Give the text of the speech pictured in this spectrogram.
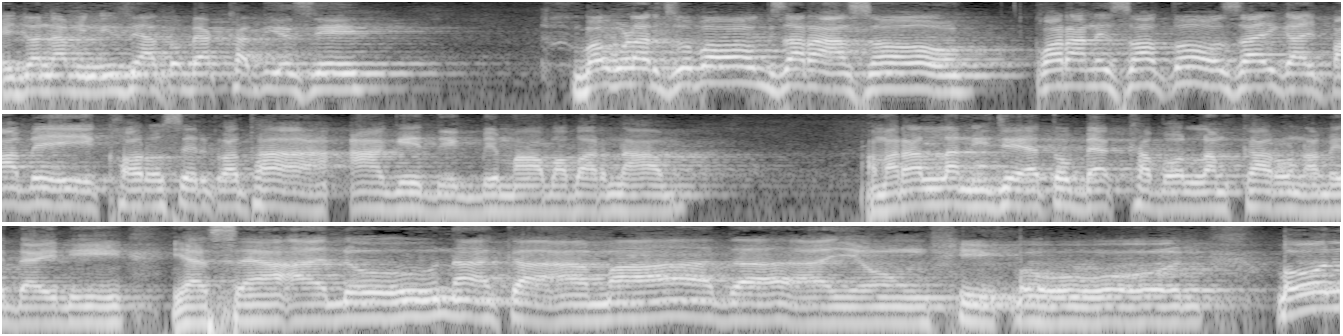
এই জন্য আমি নিজে এত ব্যাখ্যা দিয়েছি। বগুড়ার যুবক যারা আছো, কোরআনে যত জায়গায় পাবে খরচের কথা আগে দেখবে মা বাবার নাম। আমার আল্লাহ নিজে এত ব্যাখ্যা বললাম, কারণ আমি দেয়নি। ইয়াসআলুনাকা মাযা ইউনফিকুন। قل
